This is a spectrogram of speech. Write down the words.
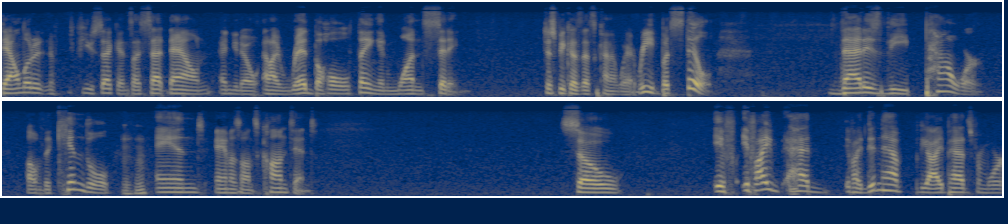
downloaded it in a few seconds. I sat down and you know, and I read the whole thing in one sitting, just because that's kind of the way I read. But still, that is the power of the Kindle Mhm. and Amazon's content. So, if if I had if I didn't have the iPads from work,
